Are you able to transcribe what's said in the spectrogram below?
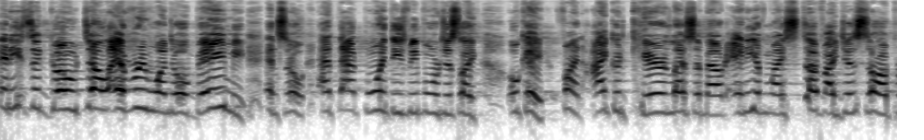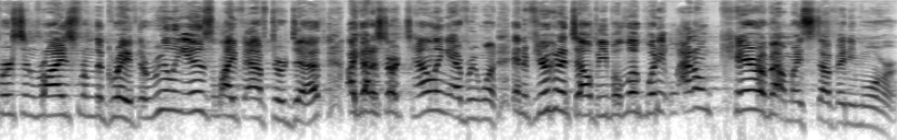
And he said, go tell everyone to obey me. And so at that point, these people were just like, okay, fine. I could care less about any of my stuff. I just saw a person rise from the grave. There really is life after death. I got to start telling everyone. And if you're going to tell people, look, what do you, I don't care about my stuff anymore.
